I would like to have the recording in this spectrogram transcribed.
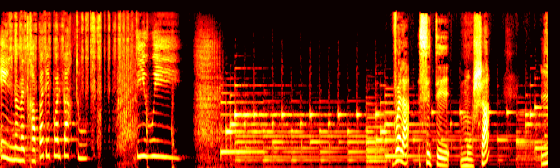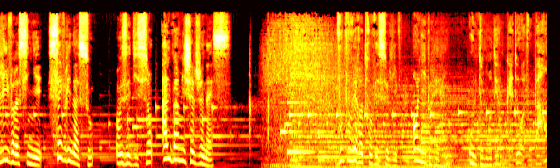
et il ne mettra pas des poils partout. Dis oui. Voilà, c'était Mon chat, livre signé Séverine Sou aux éditions Albin Michel Jeunesse. Vous pouvez retrouver ce livre en librairie ou le demander en cadeau à vos parents.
